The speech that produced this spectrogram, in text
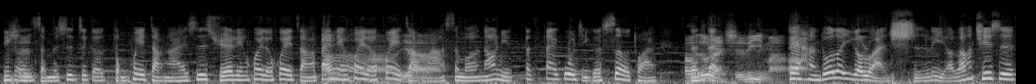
你可能什么是这个总会长啊，还是学联会的会长啊、班联会的会长啊呀什么，然后你带带过几个社团等等很多软。实力嘛。对，啊很多的一个软实力啊。然后其实，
